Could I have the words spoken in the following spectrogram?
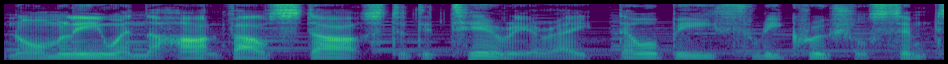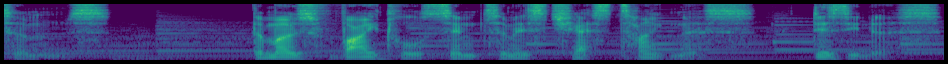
Normally, when the heart valve starts to deteriorate, there will be three crucial symptoms. The most vital symptom is chest tightness, dizziness,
